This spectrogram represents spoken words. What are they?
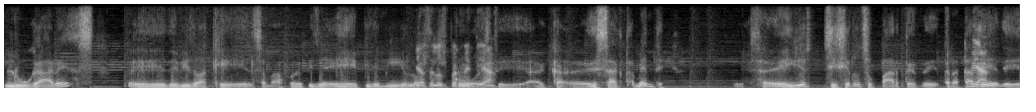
lugares eh, debido a que el semáforo epidemiológico ya se los permitía. Este, exactamente ellos hicieron su parte de tratar de,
